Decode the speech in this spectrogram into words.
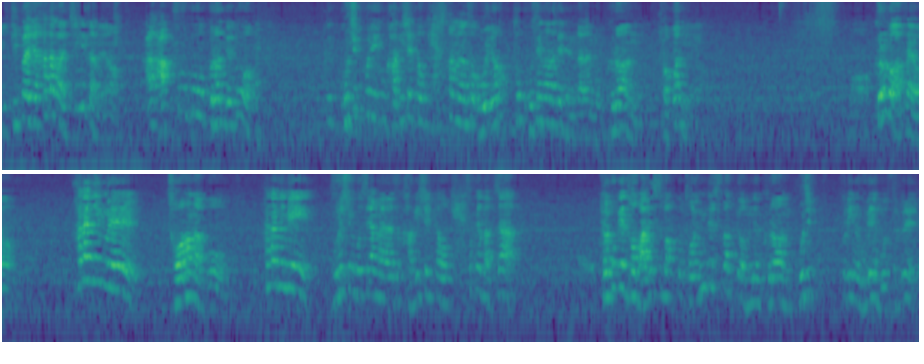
이 뒷발질 하다가 찔리잖아요. 아, 아프고 그런데도 그 고집 부리고 가기 싫다고 계속 하면서 오히려 더 고생하게 된다는 뭐 그런 격언이에요. 어, 그런 것 같아요. 하나님을 저항하고 하나님이 부르신 곳을 향하여서 가기 싫다고 계속 해봤자 어, 결국에 더 맞을 수밖에 더 힘들 수밖에 없는 그런 고집 부리는 우리의 모습을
